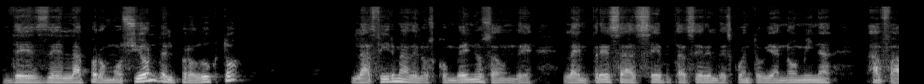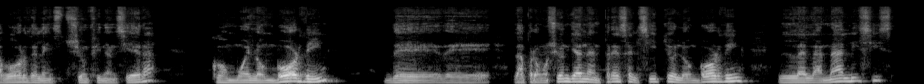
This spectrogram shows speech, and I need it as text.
Desde la promoción del producto, la firma de los convenios a donde la empresa acepta hacer el descuento vía nómina a favor de la institución financiera, como el onboarding, de, la promoción ya en la empresa, el sitio, el onboarding, el análisis,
